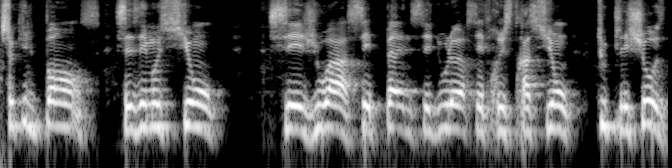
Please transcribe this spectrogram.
Ce qu'il pense, ses émotions, ses joies, ses peines, ses douleurs, ses frustrations, toutes les choses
